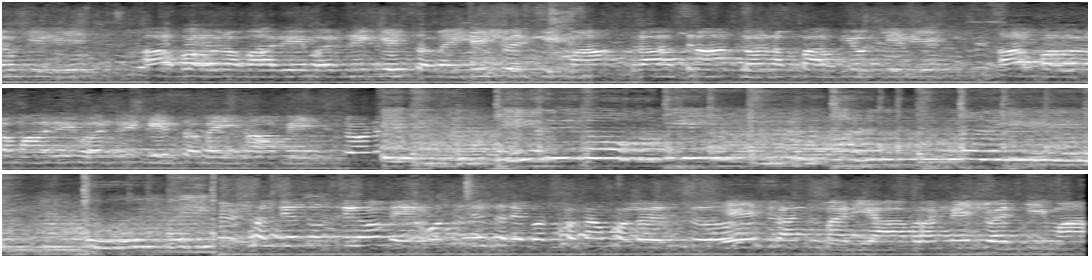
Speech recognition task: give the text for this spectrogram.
पापियों के लिए, अब और हमारे मरने के समय, ईश्वर की माँ प्रार्थना कर हम पापियों के लिए, अब और हमारे मरने के समय, आमीन। सत्य तो में उतने सारे गठों का फल हे संत मरिया, परमेश्वर की माँ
